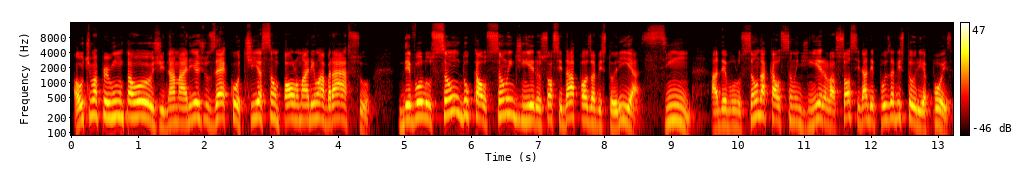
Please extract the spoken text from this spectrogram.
A última pergunta hoje, da Maria José Cotia, São Paulo. Maria, um abraço. Devolução do calção em dinheiro só se dá após a vistoria? Sim, a devolução da calção em dinheiro ela só se dá depois da vistoria, pois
